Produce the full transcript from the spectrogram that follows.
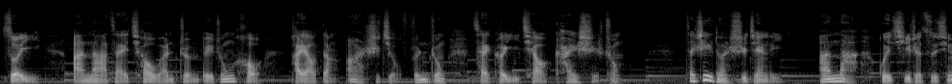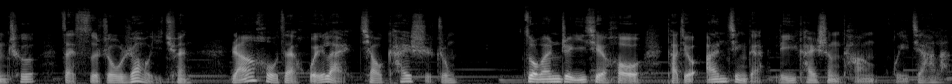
所以，安娜在敲完准备钟后，还要等二十九分钟才可以敲开始钟。在这段时间里，安娜会骑着自行车在四周绕一圈，然后再回来敲开始钟。做完这一切后，她就安静地离开圣堂回家了。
